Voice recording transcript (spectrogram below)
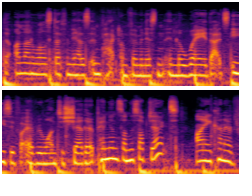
The online world definitely had its impact on feminism in the way that it's easy for everyone to share their opinions on the subject. I kind of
